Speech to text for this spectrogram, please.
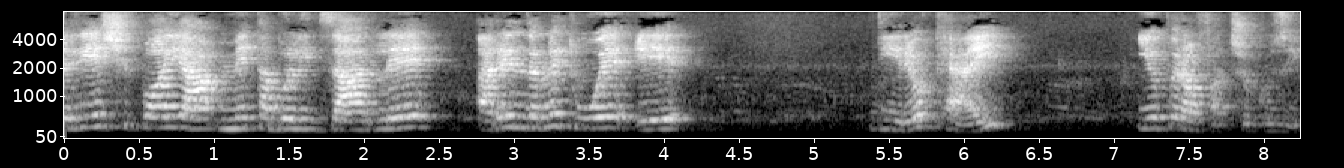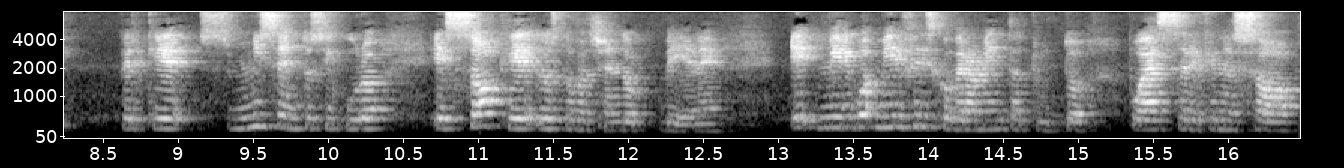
riesci poi a metabolizzarle a renderle tue e dire ok, io però faccio così, perché mi sento sicuro e so che lo sto facendo bene e mi, mi, riferisco veramente a tutto, può essere che ne so,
